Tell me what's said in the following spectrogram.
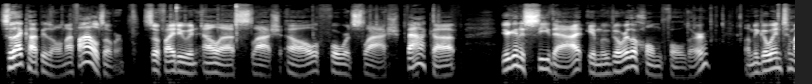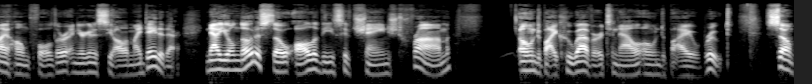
so that copies all my files over. So if I do an ls slash l forward slash backup, you're going to see that it moved over the home folder. Let me go into my home folder and you're going to see all of my data there. Now you'll notice though all of these have changed from owned by whoever to now owned by root. So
